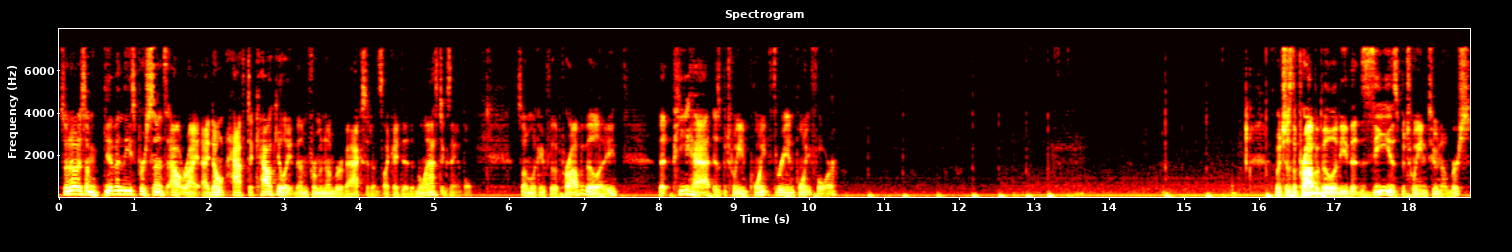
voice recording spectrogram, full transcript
So notice I'm given these percents outright. I don't have to calculate them from a number of accidents like I did in the last example. So I'm looking for the probability that p hat is between 0.3 and 0.4. which is the probability that z is between two numbers.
